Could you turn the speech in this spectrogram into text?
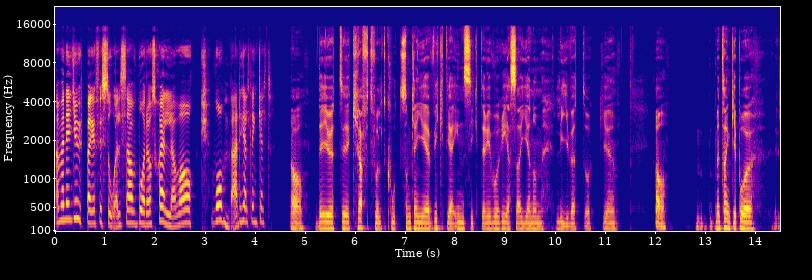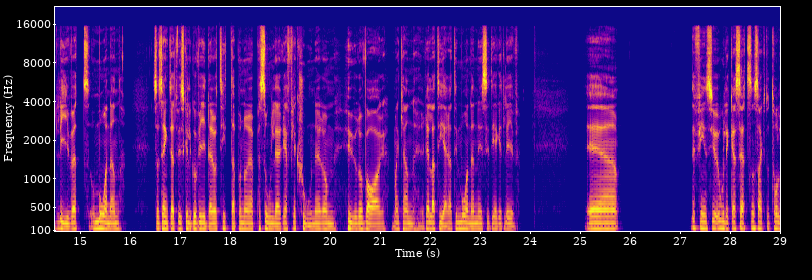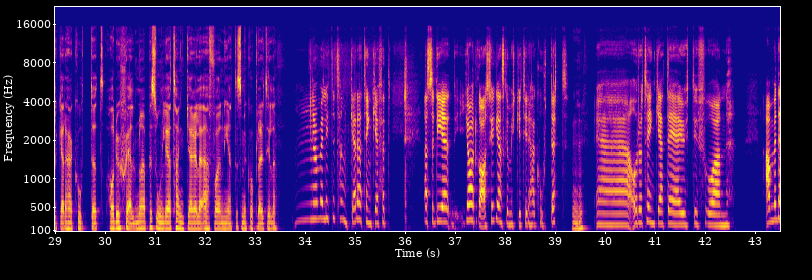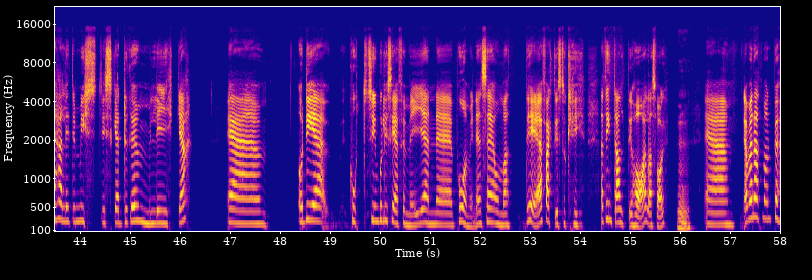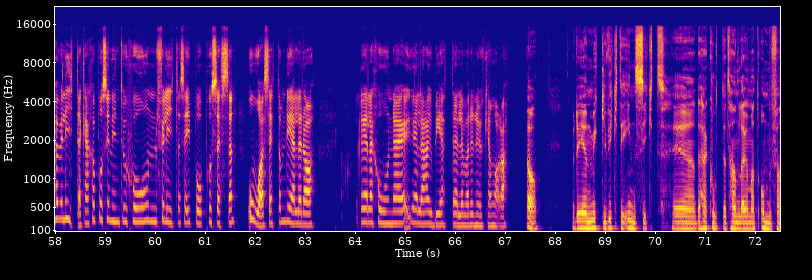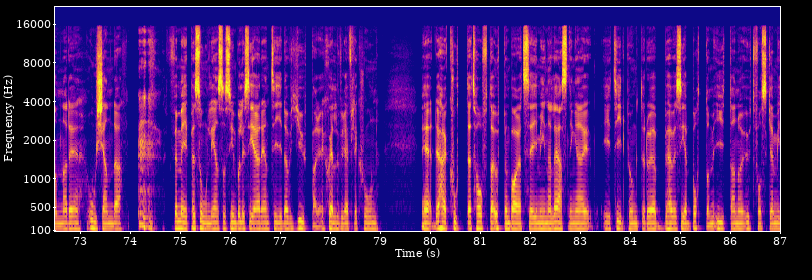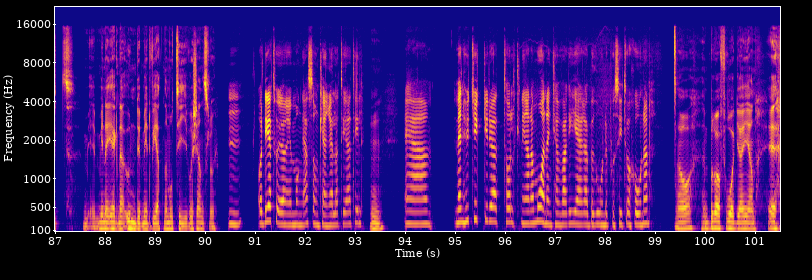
ja, men en djupare förståelse av både oss själva och vår omvärld helt enkelt. Ja, det är ju ett eh, kraftfullt kort som kan ge viktiga insikter i vår resa genom livet och ja, med tanke på livet och månen så tänkte jag att vi skulle gå vidare och titta på några personliga reflektioner om hur och var man kan relatera till månen i sitt eget liv. Eh, det finns ju olika sätt som sagt att tolka det här kortet. Har du själv några personliga tankar eller erfarenheter som är kopplade till det? Mm, ja, men lite tankar där tänker jag. För att, alltså det, jag dras ju ganska mycket till det här kortet. Mm. Eh, och då tänker jag att det är utifrån ja, men det här lite mystiska, drömlika. Eh, och det kortet symboliserar för mig en eh, påminnelse om att det är faktiskt okej att inte alltid ha alla svar. Mm. Eh, jag menar att man behöver lita kanske på sin intuition, förlita sig på processen oavsett om det gäller då, relationer eller arbete eller vad det nu kan vara. Ja, och det är en mycket viktig insikt. Eh, det här kortet handlar om att omfamna det okända för mig personligen så symboliserar det en tid av djupare självreflektion. Eh, det här kortet har ofta uppenbarat sig i mina läsningar i tidpunkter då jag behöver se bortom ytan och utforska mitt, mina egna undermedvetna motiv och känslor. Mm. Och det tror jag är många som kan relatera till. Mm. Eh, men hur tycker du att tolkningarna av månen kan variera beroende på situationen? Ja, en bra fråga igen. Eh,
